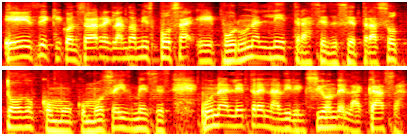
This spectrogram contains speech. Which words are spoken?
es de que cuando estaba arreglando a mi esposa, eh, por una letra se, se trazó todo como, como seis meses. Una letra en la dirección de la casa.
